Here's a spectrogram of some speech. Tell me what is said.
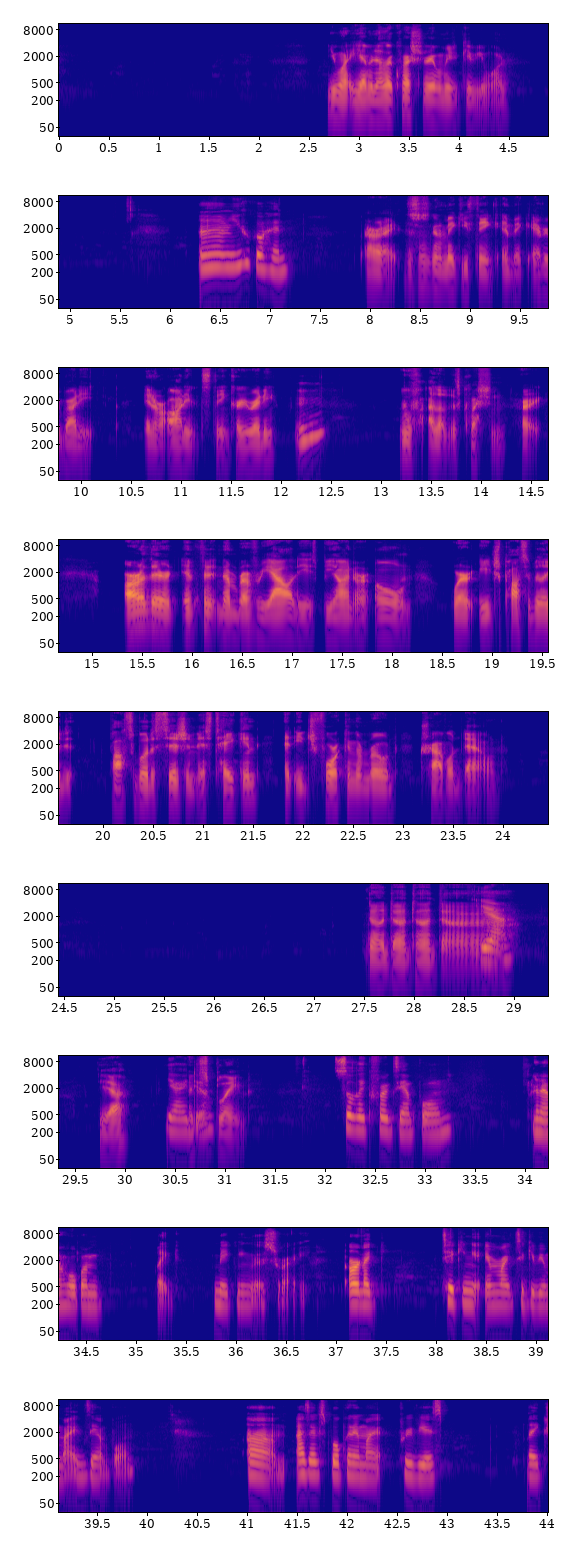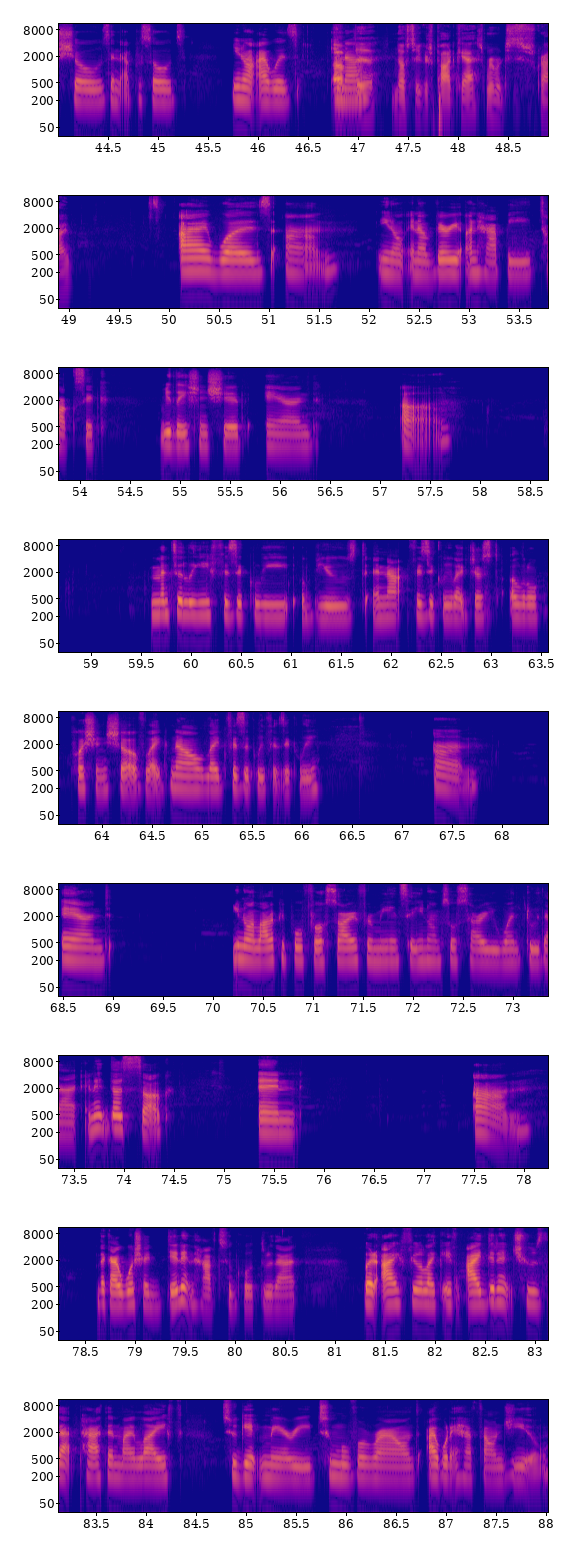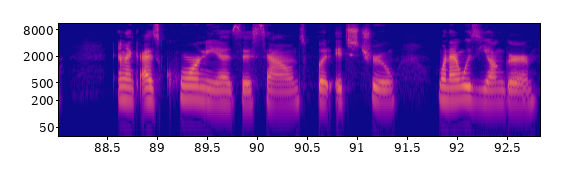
You want you have another question, or you want me to give you one? Um, you could go ahead. All right, this one's gonna make you think and make everybody in our audience think. Are you ready? Mm Mhm. Oof, I love this question. All right, are there an infinite number of realities beyond our own, where each possibility possible decision is taken and each fork in the road traveled down? Dun dun dun dun. yeah. Yeah. Yeah, I do. Explain. So, like for example, and I hope I'm like making this right, or like taking it in right to give you my example. Um, as I've spoken in my previous like shows and episodes, you know, I was in Of a, the No Secrets podcast. Remember to subscribe. I was um, you know, in a very unhappy, toxic relationship and uh mentally, physically abused and not physically like just a little push and shove, like no, like physically, physically. Um and you know, a lot of people feel sorry for me and say, you know, I'm so sorry you went through that. And it does suck. And um like I wish I didn't have to go through that. But I feel like if I didn't choose that path in my life to get married, to move around, I wouldn't have found you. And like as corny as this sounds, but it's true. When I was younger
